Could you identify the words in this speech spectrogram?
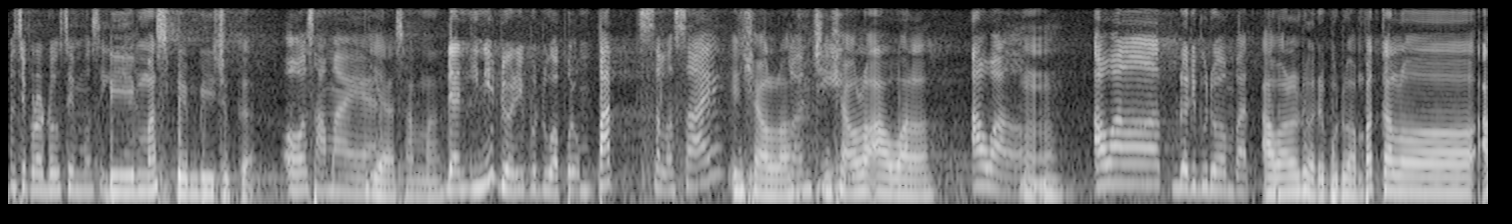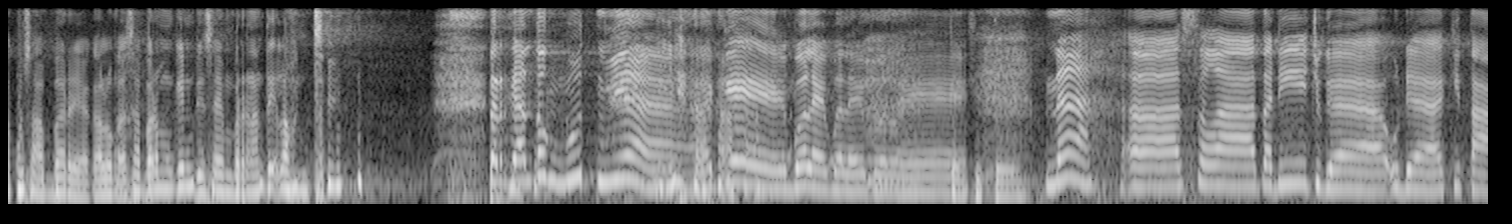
Masih produksi musik? di Mas Bambi juga. Oh, sama ya. Iya sama. Dan ini 2024 selesai Insya Allah, Launching. insya Allah awal, awal. Mm-mm. Awal 2024. awal 2024 kalau aku sabar ya. Kalau nggak sabar mungkin Desember nanti launching. Tergantung moodnya. Oke, boleh, boleh, boleh. Kayak gitu. Nah, eh, setelah tadi juga udah kita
